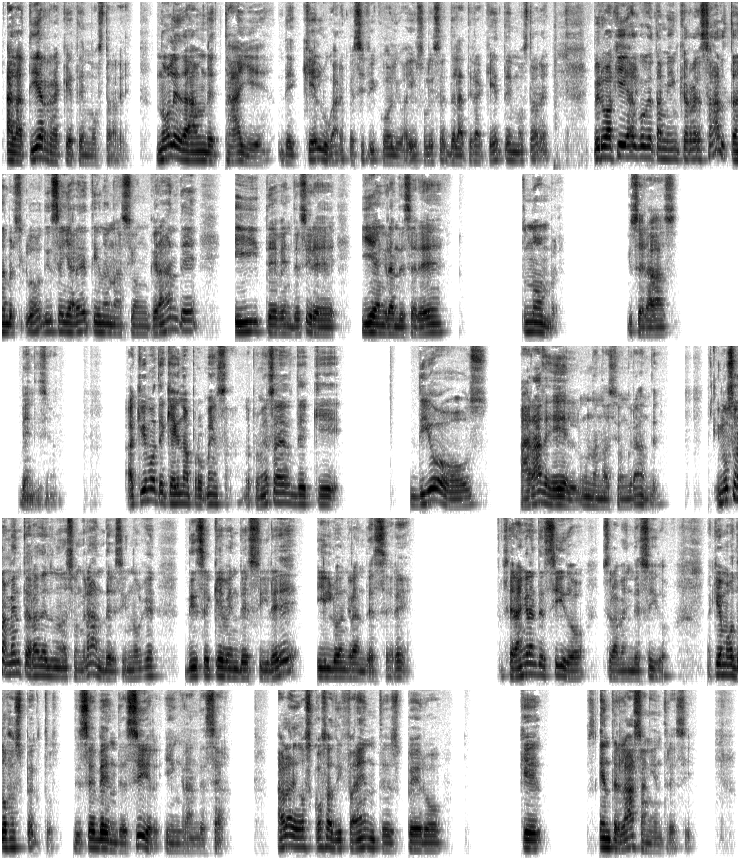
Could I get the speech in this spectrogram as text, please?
a la tierra que te mostraré no le da un detalle de qué lugar específico le iba a ir, solo dice de la tierra que te mostraré. Pero aquí hay algo que también que resalta, en versículo dice, y haré de ti una nación grande y te bendeciré y engrandeceré tu nombre y serás bendición. Aquí vemos de que hay una promesa. La promesa es de que Dios hará de él una nación grande. Y no solamente hará de él una nación grande, sino que dice que bendeciré y lo engrandeceré. Será engrandecido, será bendecido. Aquí vemos dos aspectos. Dice bendecir y engrandecer. Habla de dos cosas diferentes, pero que entrelazan entre sí.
